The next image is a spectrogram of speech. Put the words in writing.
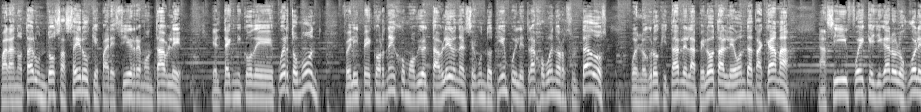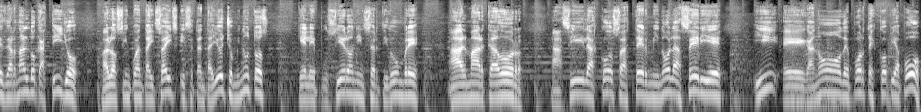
para anotar un 2 a 0 que parecía irremontable. El técnico de Puerto Montt, Felipe Cornejo, movió el tablero en el segundo tiempo y le trajo buenos resultados, pues logró quitarle la pelota al León de Atacama. Así fue que llegaron los goles de Arnaldo Castillo a los 56 y 78 minutos que le pusieron incertidumbre al marcador. Así las cosas, terminó la serie y eh, ganó Deportes Copiapó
